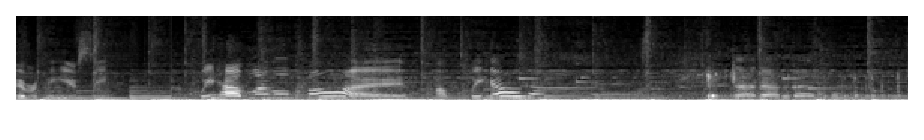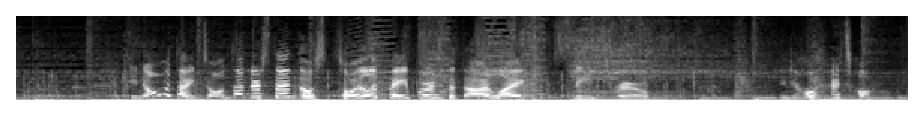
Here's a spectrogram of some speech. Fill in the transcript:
everything you see? We have level five. Up we go, da, da, da. You know what I don't understand? Those toilet papers that are like see-through. You know what I don't?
